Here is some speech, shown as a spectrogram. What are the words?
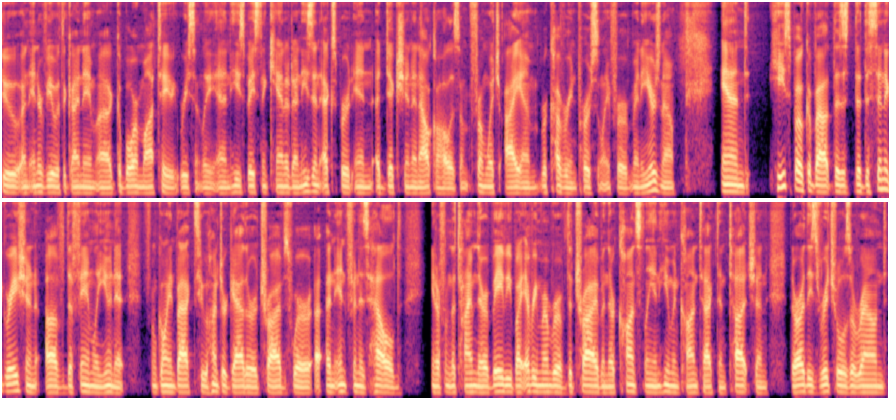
to an interview with a guy named uh, Gabor Mate recently, and he's based in Canada, and he's an expert in addiction and alcoholism, from which I am recovering personally for many years now. And he spoke about the, the disintegration of the family unit from going back to hunter gatherer tribes where a, an infant is held you know, from the time they're a baby by every member of the tribe, and they're constantly in human contact and touch. And there are these rituals around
